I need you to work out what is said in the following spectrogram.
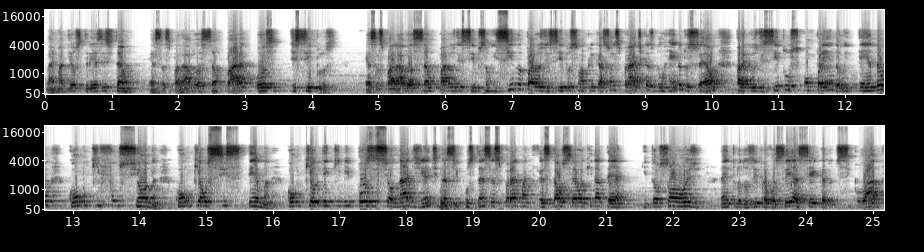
Lá em Mateus 13 estão. Essas parábolas são para os discípulos. Essas parábolas são para os discípulos, são ensino para os discípulos, são aplicações práticas do reino do céu para que os discípulos compreendam, entendam como que funciona, como que é o sistema, como que eu tenho que me posicionar diante das circunstâncias para manifestar o céu aqui na terra. Então só hoje né, introduzir para você acerca do discipulado,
